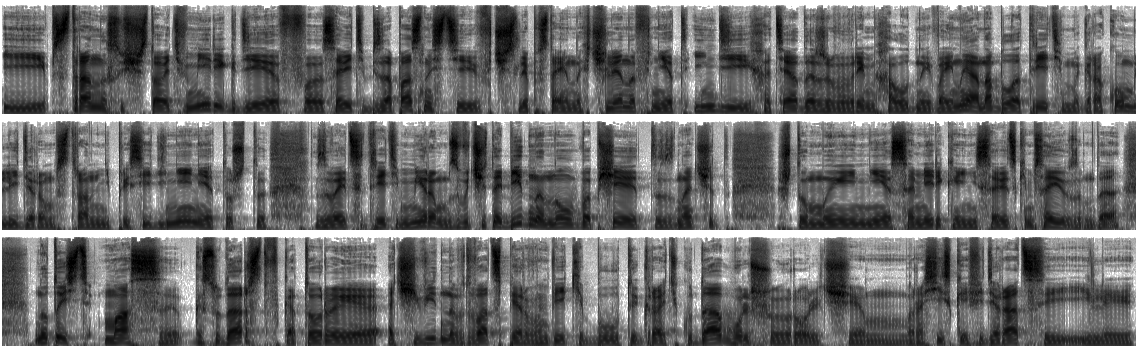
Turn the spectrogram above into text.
и странно существовать в мире, где в Совете Безопасности в числе постоянных членов нет Индии, хотя даже во время Холодной войны она была третьим игроком, лидером стран неприсоединения, то, что называется третьим миром. Звучит обидно, но вообще это значит, что мы не с Америкой и не с Советским Союзом, да. Ну, то есть масса государств, которые, очевидно, в 21 веке будут играть куда большую роль, чем Российская Федерация или,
